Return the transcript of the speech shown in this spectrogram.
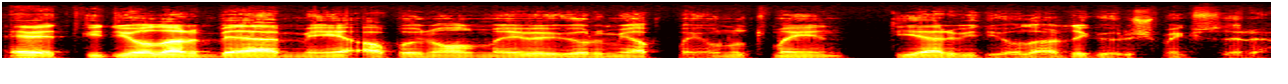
Evet videolarımı beğenmeyi, abone olmayı ve yorum yapmayı unutmayın. Diğer videolarda görüşmek üzere.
